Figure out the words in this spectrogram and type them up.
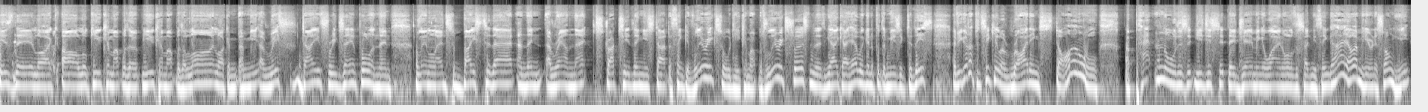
is there like oh look, you come up with a you come up with a line like a, a, a riff, Dave, for example, and then Len will add some bass to that, and then around that structure, then you start to think of lyrics, or do you come up with lyrics first, and then think, okay, how are we going to put the music to this? Have you got a particular writing style or a pattern, or does it you just sit there jamming away, and all of a sudden you think, hey, I'm hearing a song here?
